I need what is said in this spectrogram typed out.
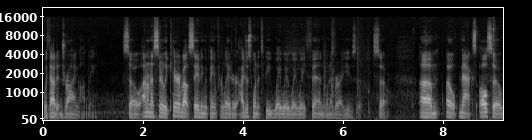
without it drying on me. So I don't necessarily care about saving the paint for later. I just want it to be way, way, way, way thin whenever I use it. So, um, oh, Max, also,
